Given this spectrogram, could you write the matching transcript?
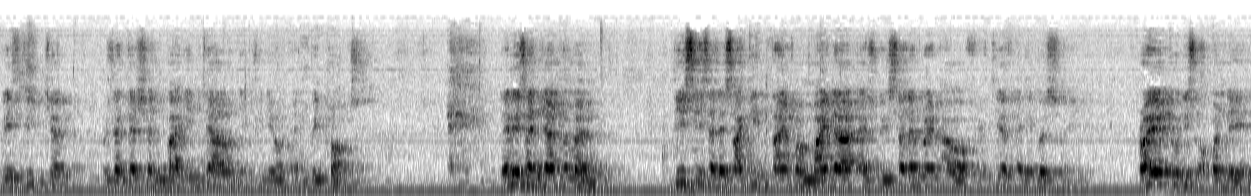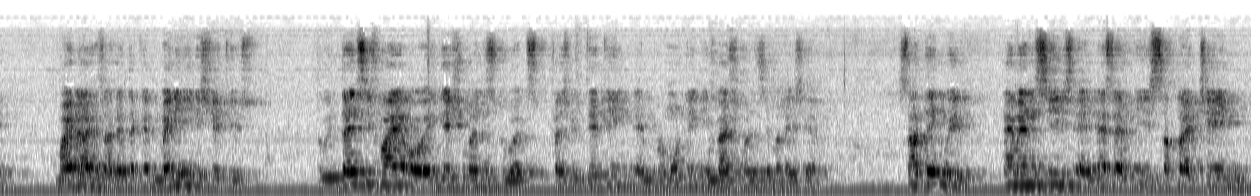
with featured presentation by Intel, Infineon, and ViTrox. Ladies and gentlemen, this is an exciting time for MIDA as we celebrate our 50th anniversary. Prior to this open day, MIDA has undertaken many initiatives to intensify our engagements towards facilitating and promoting investments in Malaysia. Starting with MNCs and SMEs supply chain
